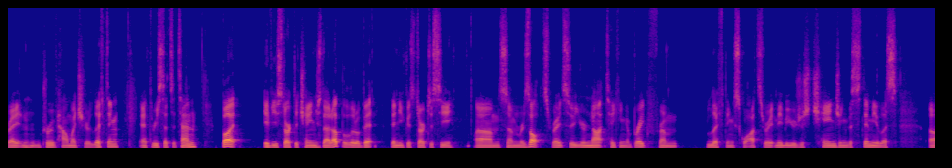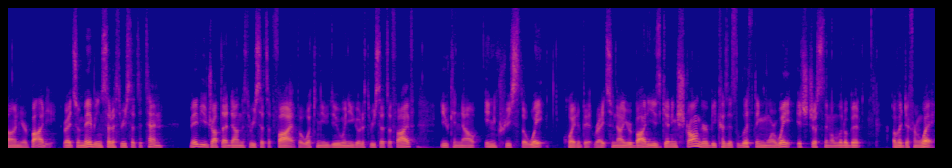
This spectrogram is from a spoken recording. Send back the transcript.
right? And improve how much you're lifting at three sets of 10. But if you start to change that up a little bit, then you could start to see um, some results, right? So you're not taking a break from lifting squats, right? Maybe you're just changing the stimulus on your body, right? So maybe instead of three sets of 10, maybe you drop that down to three sets of five. But what can you do when you go to three sets of five? You can now increase the weight quite a bit, right? So now your body is getting stronger because it's lifting more weight. It's just in a little bit of a different way.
